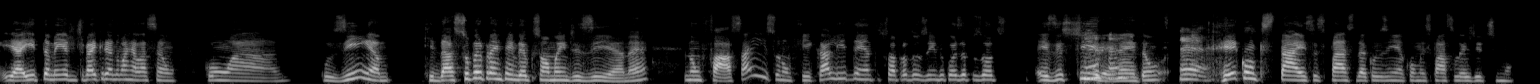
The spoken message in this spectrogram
E aí também a gente vai criando uma relação com a cozinha que dá super para entender o que sua mãe dizia, né? Não faça isso, não fica ali dentro só produzindo coisa para os outros existirem, uhum. né? Então, é. reconquistar esse espaço da cozinha como espaço legítimo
